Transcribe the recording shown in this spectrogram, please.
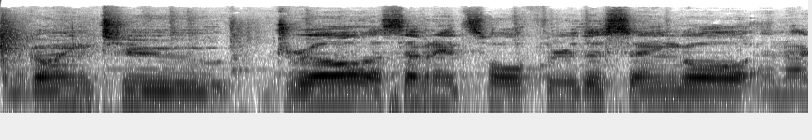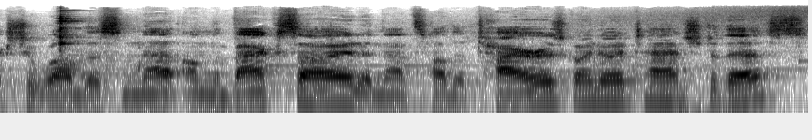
I'm going to drill a 7 8 hole through this angle and actually weld this nut on the backside and that's how the tire is going to attach to this.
